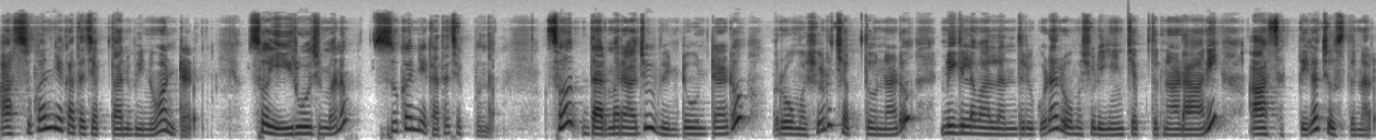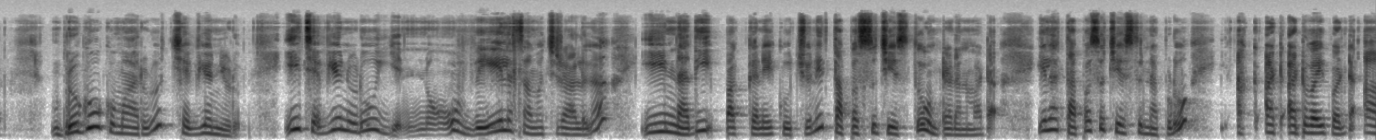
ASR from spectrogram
ఆ సుకన్య కథ చెప్తాను విను అంటాడు. సో ఈరోజు మనం సుకన్య కథ చెప్పుకుందాం. సో ధర్మరాజు వింటూ ఉంటాడు రోమశుడు చెప్తున్నాడు మిగిలిన వాళ్ళందరూ కూడా రోమశుడు ఏం చెప్తున్నాడా అని ఆసక్తిగా చూస్తున్నారు. భృగు కుమారుడు చెవ్యన్యుడు. ఈ చెవ్యనుడు ఎన్నో వేల సంవత్సరాలుగా ఈ నది పక్కనే కూర్చొని తపస్సు చేస్తూ ఉంటాడనమాట ఇలా తపస్సు చేస్తున్నప్పుడు అటు అటువైపు అంటే ఆ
